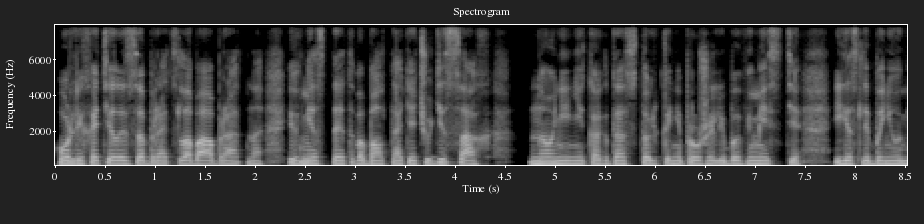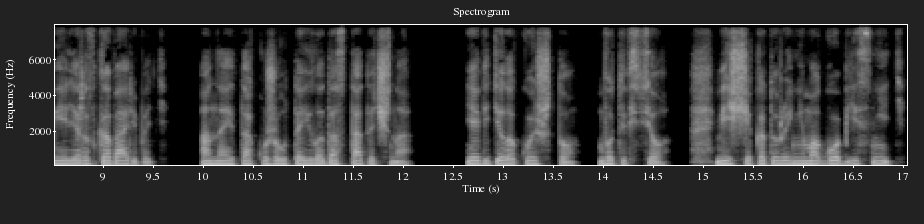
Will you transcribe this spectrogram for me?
Орли хотелось забрать слова обратно и вместо этого болтать о чудесах, но они никогда столько не прожили бы вместе, если бы не умели разговаривать. Она и так уже утаила достаточно. Я видела кое-что, вот и все. Вещи, которые не могу объяснить.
